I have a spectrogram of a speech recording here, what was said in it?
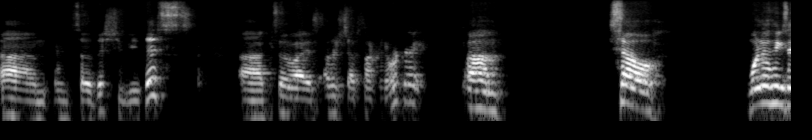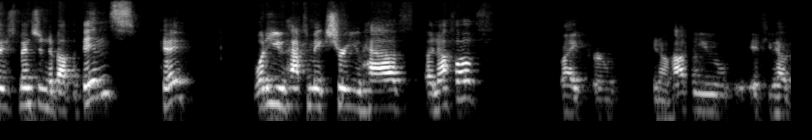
um, and so this should be this, because uh, otherwise other stuff's not going to work right. Um, so one of the things I just mentioned about the bins, okay, what do you have to make sure you have enough of, right? Or, you know, how do you, if you have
